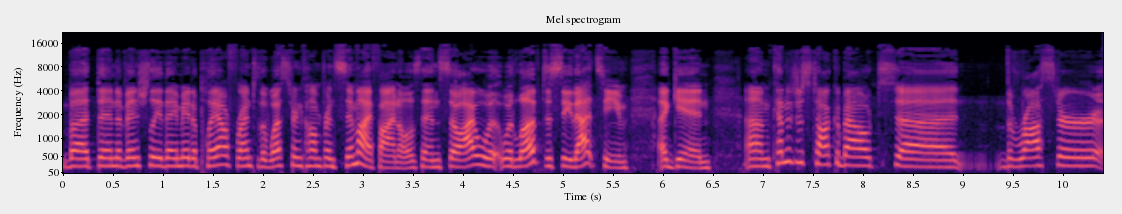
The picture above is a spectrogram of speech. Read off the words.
But then eventually they made a playoff run to the Western Conference semifinals. And so I w- would love to see that team again. Um, kind of just talk about uh, the roster.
